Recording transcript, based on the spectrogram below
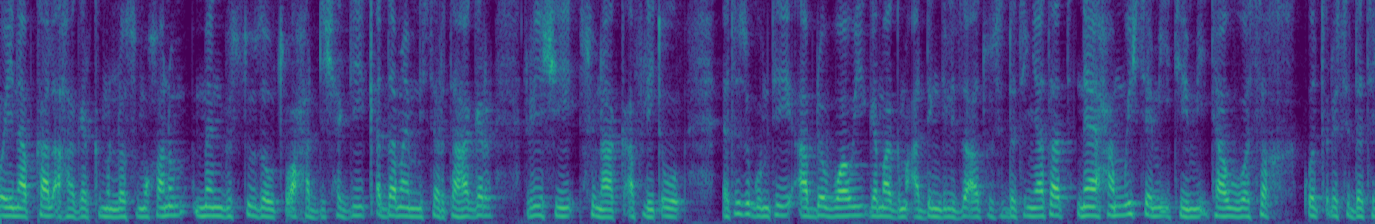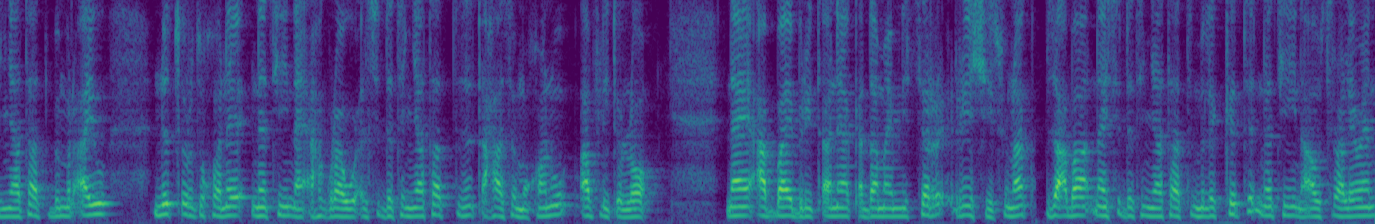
ወይ ናብ ካልእ ሃገር ክምለሱ ምዃኖም መንግስቱ ዘውፅኦ ሓድሽ ሕጊ ቀዳማይ ሚኒስተር እታ ሃገር ሪሺ ሱናክ ኣፍሊጡ እቲ ስጉምቲ ኣብ ደቡባዊ ገማግም ዓዲ እንግሊዝ ዝኣትዉ ስደተኛታት ናይ ሓሙሽተ ሚእቲ ሚእታዊ ወሰኽ ቁፅሪ ስደተኛታት ብምርኣዩ ንጹር ዝኾነ ነቲ ናይ ኣህጉራዊ ውዕል ስደተኛታት ዝጠሓሰ ምዃኑ ኣፍሊጡ ኣሎ። ናይ ዓባይ ብሪጣንያ ቀዳማይ ሚኒስተር ሪሺ ሱናክ ብዛዕባ ናይ ስደተኛታት ምልክት ነቲ ንኣውስትራልያውያን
